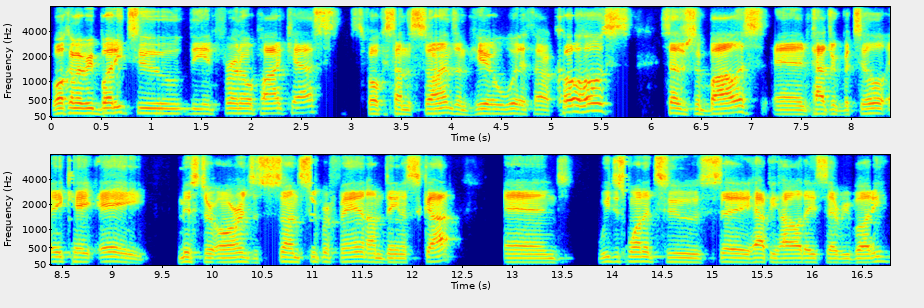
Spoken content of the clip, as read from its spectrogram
Welcome, everybody, to the Inferno podcast. It's focused on the Suns. I'm here with our co hosts, Cedric Ceballos and Patrick Batil, aka Mr. Orange, a Sun super fan. I'm Dana Scott. And we just wanted to say happy holidays to everybody.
